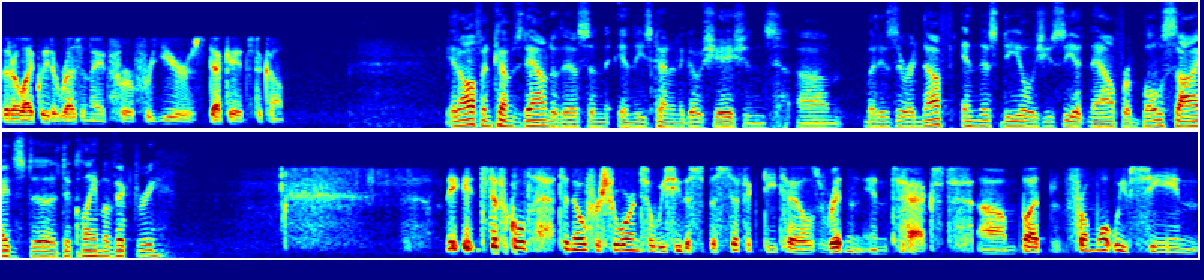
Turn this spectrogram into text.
that are likely to resonate for, for years, decades to come. It often comes down to this in, in these kind of negotiations. Um, but is there enough in this deal, as you see it now, for both sides to, to claim a victory? It's difficult to know for sure until we see the specific details written in text. Um, but from what we've seen,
